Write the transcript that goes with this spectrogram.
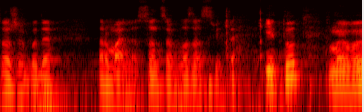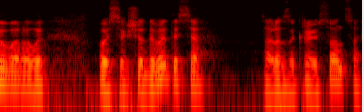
теж буде нормально. Сонце в глаза світить. І тут ми виварили, ось якщо дивитися, зараз закрию сонце.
